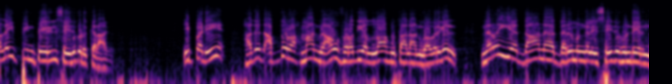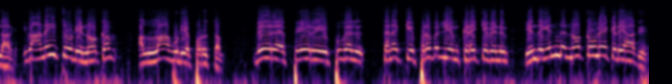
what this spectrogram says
அழைப்பின் பேரில் செய்து கொடுக்கிறார்கள். இப்படி ஹதத் அப்துல் ரஹ்மான் அவுஃப் ரதியல்லாஹு தஆலா அன்ஹு அவர்கள் நிறைய தான தர்மங்களை செய்து கொண்டே இருந்தார்கள். இவ அனைத்தினுடைய நோக்கம் அல்லாஹுடைய பொருத்தம். வேற பேரு புகழ் தனக்கு பிரபல்யம் கிடைக்க வேண்டும். எந்த எந்த நோக்கமுமே கிடையாது.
